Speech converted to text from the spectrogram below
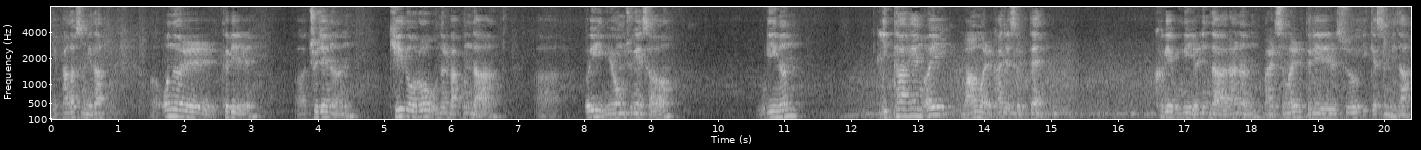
예, 반갑습니다. 어, 오늘 드릴 어, 주제는 기도로 운을 바꾼다. 아, 의 내용 중에서 우리는 이타행의 마음을 가졌을 때 크게 운이 열린다라는 말씀을 드릴 수 있겠습니다.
